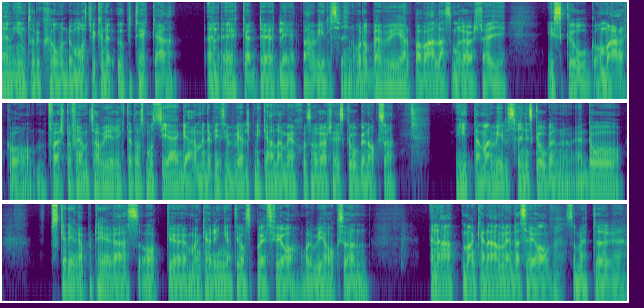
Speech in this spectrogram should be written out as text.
en introduktion, då måste vi kunna upptäcka en ökad dödlighet bland vildsvin och då behöver vi hjälp av alla som rör sig i, i skog och mark. Och först och främst har vi riktat oss mot jägare, men det finns ju väldigt mycket andra människor som rör sig i skogen också. Hittar man vildsvin i skogen, då ska det rapporteras och eh, man kan ringa till oss på SVA och vi har också en, en app man kan använda sig av som heter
